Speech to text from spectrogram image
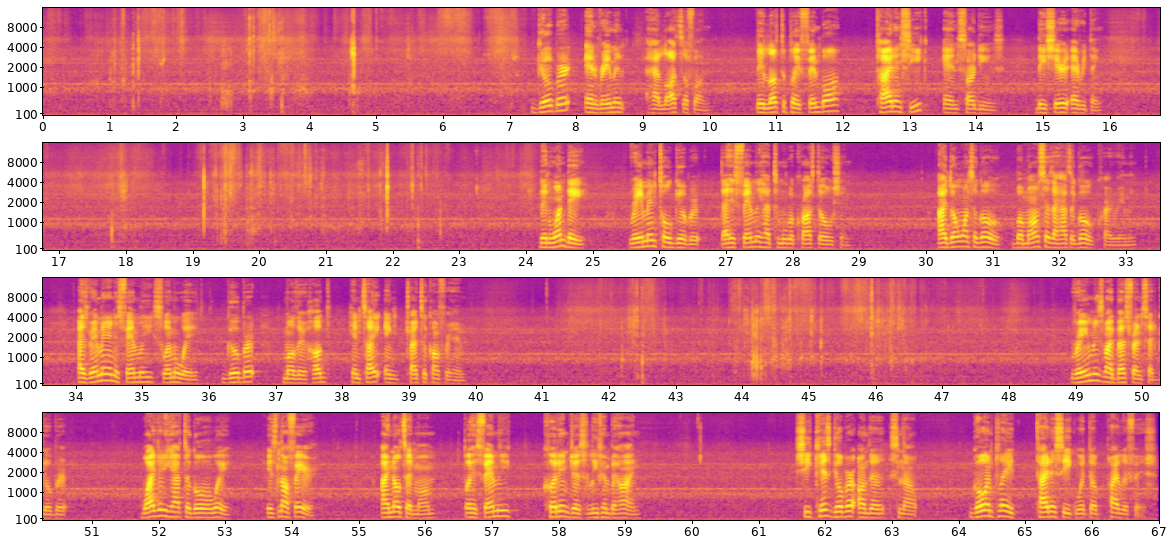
Gilbert and Raymond had lots of fun. They loved to play finball, hide and seek, and sardines. They shared everything. Then one day, Raymond told Gilbert that his family had to move across the ocean. I don't want to go, but mom says I have to go, cried Raymond. As Raymond and his family swam away, Gilbert's mother hugged him tight and tried to comfort him. Raymond's my best friend, said Gilbert. Why did he have to go away? It's not fair. I know, said Mom, but his family couldn't just leave him behind. She kissed Gilbert on the snout. Go and play hide and seek with the pilot fish.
